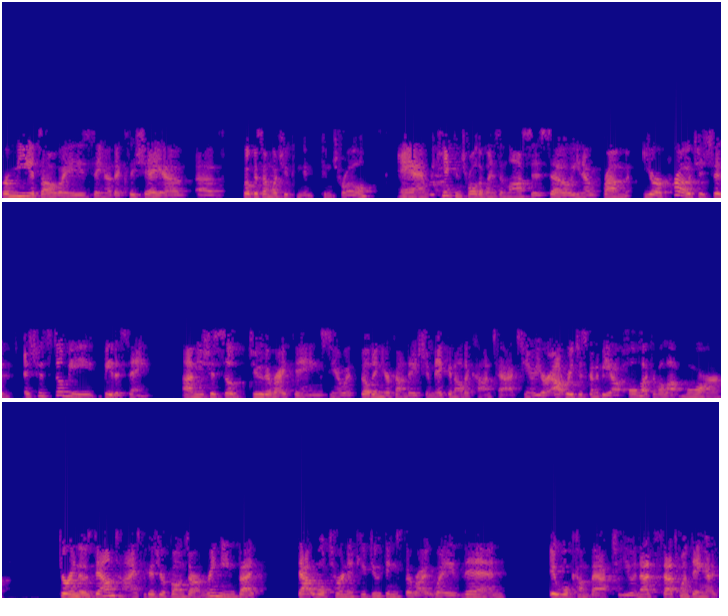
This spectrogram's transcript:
for me, it's always, you know, the cliche of, of focus on what you can control. And we can't control the wins and losses. So, you know, from your approach, it should, it should still be, be the same. Um, you should still do the right things, you know, with building your foundation, making all the contacts. You know, your outreach is going to be a whole heck of a lot more during those downtimes because your phones aren't ringing, but that will turn if you do things the right way, then it will come back to you. And that's, that's one thing, I,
